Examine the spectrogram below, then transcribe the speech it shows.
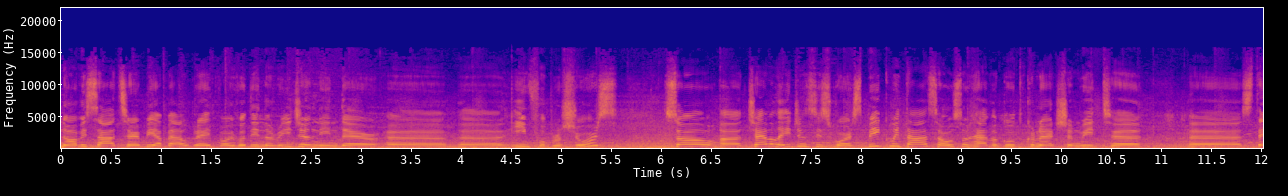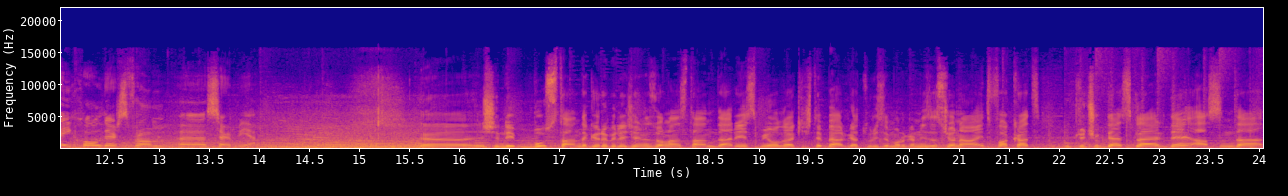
Novi Sad, Serbia, Belgrade, Vojvodina region in their uh, uh, info brochures. So uh, travel agencies who are speak with us also have a good connection with stakeholders from Serbia. Ee, Şimdi bu standa görebileceğiniz olan standa resmi olarak işte Belgrad Turizm Organizasyonu'na ait. Fakat bu küçük desklerde aslında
